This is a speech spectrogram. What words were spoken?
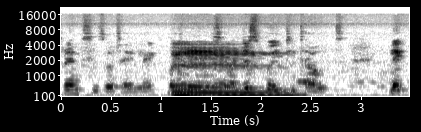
friend this is what I like, but Mm. I just point it out. Like,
